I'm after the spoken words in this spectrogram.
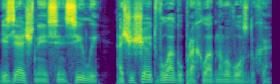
Изящные сенсилы ощущают влагу прохладного воздуха.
